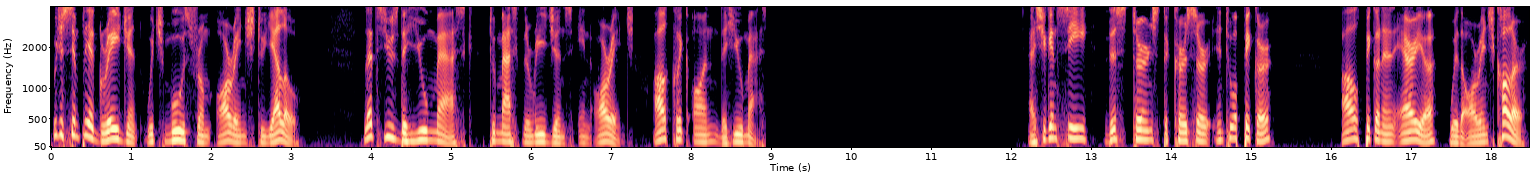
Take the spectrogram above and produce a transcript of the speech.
which is simply a gradient which moves from orange to yellow. Let's use the hue mask to mask the regions in orange. I'll click on the hue mask. As you can see, this turns the cursor into a picker. I'll pick on an area with orange color.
